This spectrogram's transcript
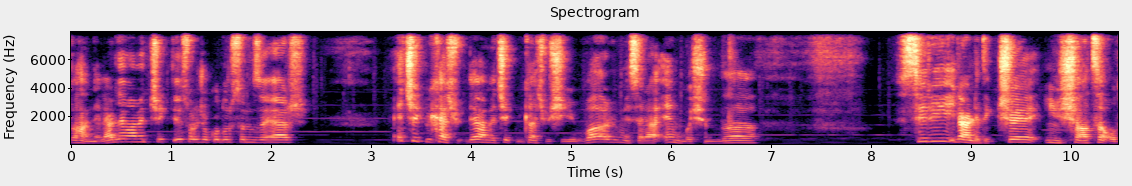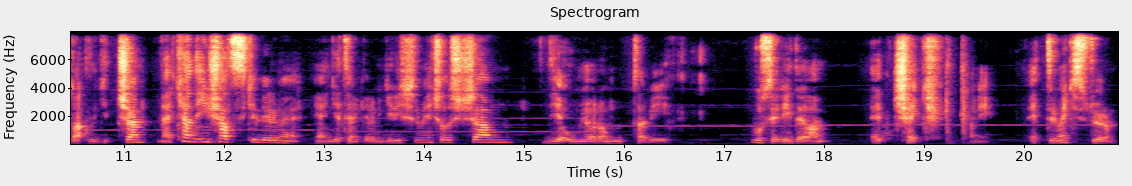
daha neler devam edecek diye soracak olursanız eğer edecek birkaç, devam edecek birkaç bir şey var. Mesela en başında seri ilerledikçe inşaata odaklı gideceğim. Yani kendi inşaat skilllerimi, yani yeteneklerimi geliştirmeye çalışacağım diye umuyorum. Tabi bu seri devam edecek. Hani ettirmek istiyorum.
